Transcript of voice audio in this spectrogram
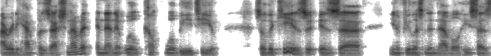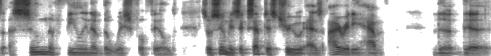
I already have possession of it, and then it will come will be to you. So the key is is uh, you know if you listen to Neville, he says assume the feeling of the wish fulfilled. So assume is accept as true as I already have the the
